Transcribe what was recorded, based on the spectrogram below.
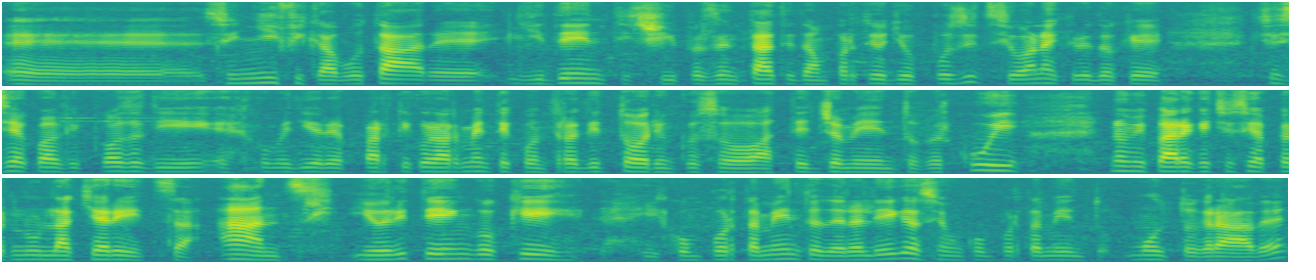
eh, significa votare gli identici presentati da un partito di opposizione, credo che ci sia qualcosa di dire, particolarmente contraddittorio in questo atteggiamento, per cui non mi pare che ci sia per nulla chiarezza, anzi io ritengo che il comportamento della Lega sia un comportamento molto grave,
